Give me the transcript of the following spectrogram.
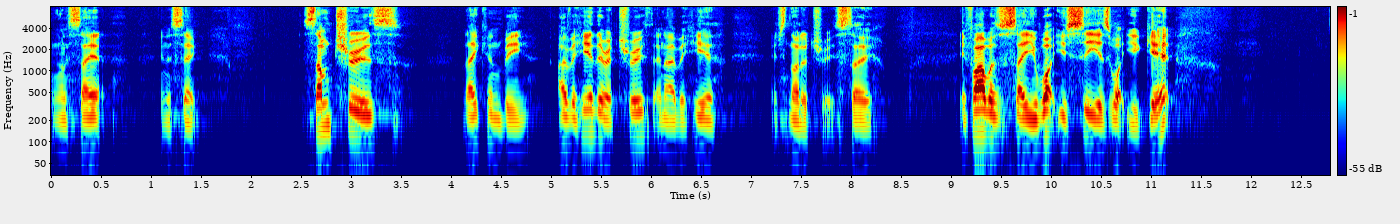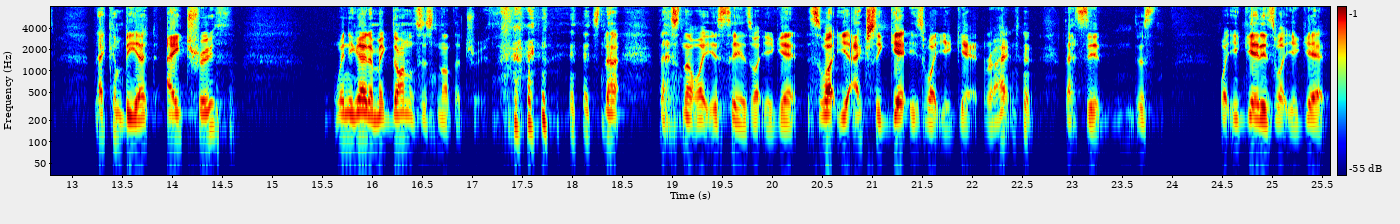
I'm going to say it in a sec. Some truths, they can be, over here they're a truth, and over here it's not a truth. So if I was to say what you see is what you get, that can be a, a truth, when you go to McDonald's, it's not the truth. it's not, that's not what you see, is what you get. It's what you actually get is what you get, right? that's it. Just what you get is what you get.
